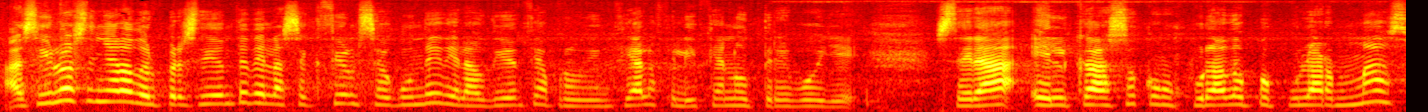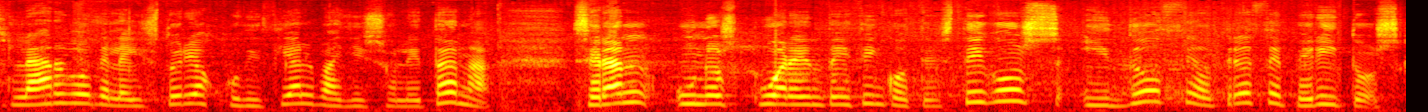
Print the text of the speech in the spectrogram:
Así lo ha señalado el presidente de la sección segunda y de la audiencia provincial, Feliciano Trebolle. Será el caso con jurado popular más largo de la historia judicial vallisoletana. Serán unos 45 testigos y 12 o 13 peritos.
